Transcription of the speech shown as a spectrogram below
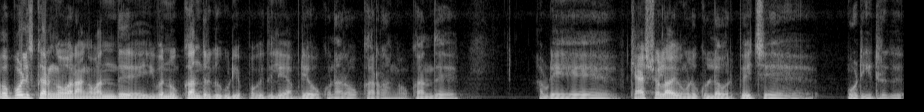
அப்போ போலீஸ்காரங்க வராங்க. வந்து இவன் உட்காந்துருக்கக்கூடிய பகுதியிலே அப்படியே கொஞ்ச நேரம் உட்காடுறாங்க உட்காந்து அப்படியே கேஷுவலாக இவங்களுக்குள்ள ஒரு பேச்சு ஓடிக்கிட்டு இருக்குது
